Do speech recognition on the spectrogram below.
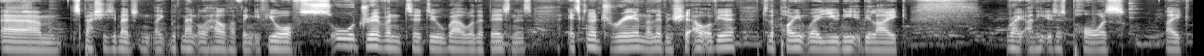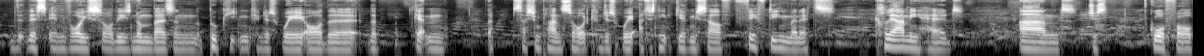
Um, especially as you mentioned, like with mental health, I think if you're so driven to do well with a business, it's going to drain the living shit out of you to the point where you need to be like, right, I need to just pause. Like th- this invoice or these numbers and bookkeeping can just wait, or the the getting a session plan sorted can just wait. I just need to give myself 15 minutes, clear my head, and just go for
